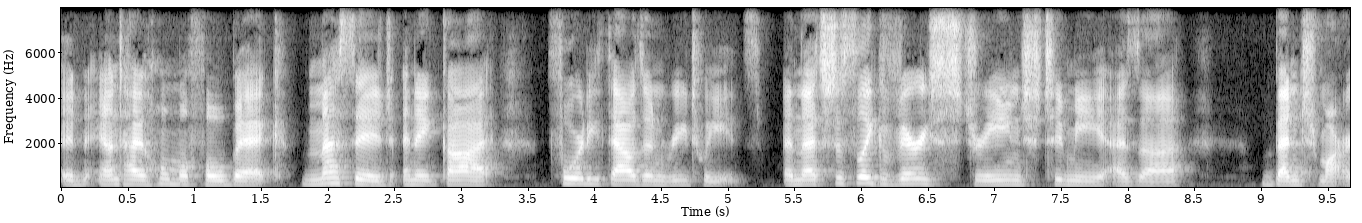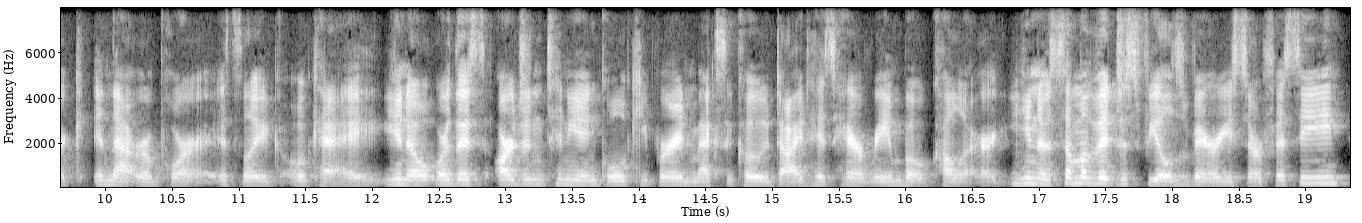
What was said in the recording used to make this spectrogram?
an anti homophobic message and it got 40,000 retweets. And that's just like very strange to me as a benchmark in that report. It's like, okay, you know, or this Argentinian goalkeeper in Mexico dyed his hair rainbow color. You know, some of it just feels very surfacey.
